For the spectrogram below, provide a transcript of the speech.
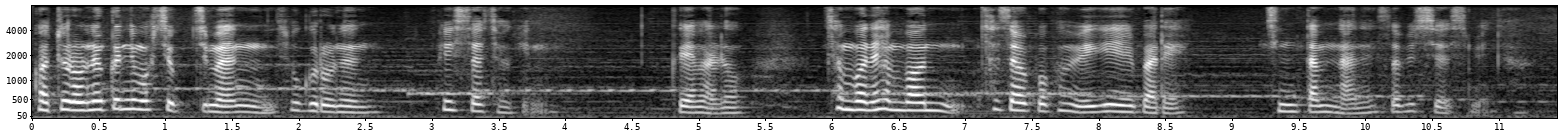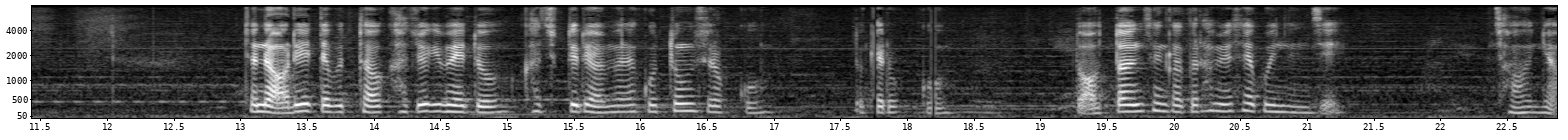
겉으로는 끊임없이 웃지만 속으로는 필사적인 그야말로 천번에 한 번 찾아올 법한 위기일발에 진땀 나는 서비스였습니다. 저는 어릴 때부터 가족임에도 가족들이 얼마나 고통스럽고 또 괴롭고 또 어떤 생각을 하며 살고 있는지 전혀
